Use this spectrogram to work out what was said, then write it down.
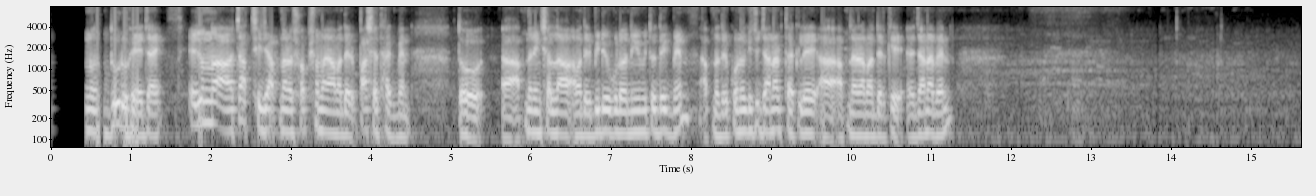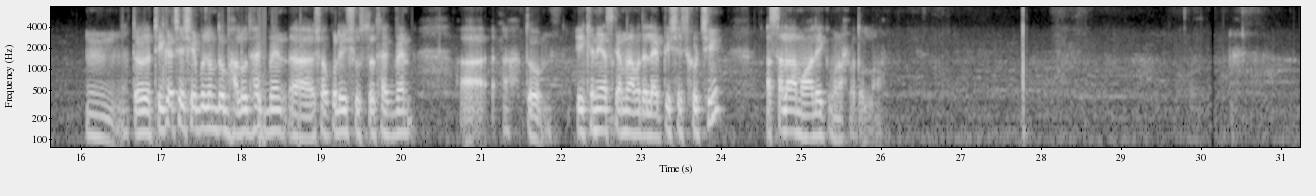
দূর হয়ে যায়। এজন্য চাচ্ছি যে আপনারা সবসময় আমাদের পাশে থাকবেন। তো আপনারা ইনশাল্লাহ আমাদের ভিডিওগুলো নিয়মিত দেখবেন। আপনাদের কোনো কিছু জানার থাকলে আপনারা আমাদেরকে জানাবেন। হুম, তো ঠিক আছে সে পর্যন্ত ভালো থাকবেন সকলেই সুস্থ থাকবেন। তো এখানে আজকে আমরা আমাদের লাইভটি শেষ করছি। আসসালামু আলাইকুম রহমতুল্লাহ।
